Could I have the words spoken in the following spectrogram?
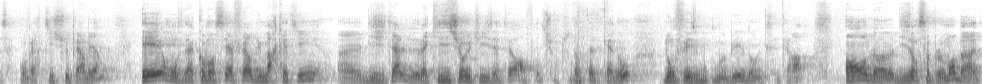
ça convertit super bien. Et on a commencé à faire du marketing euh, digital, de l'acquisition utilisateur en fait, sur tout un tas de cadeaux, dont Facebook mobile, dont etc. En euh, disant simplement, bah,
